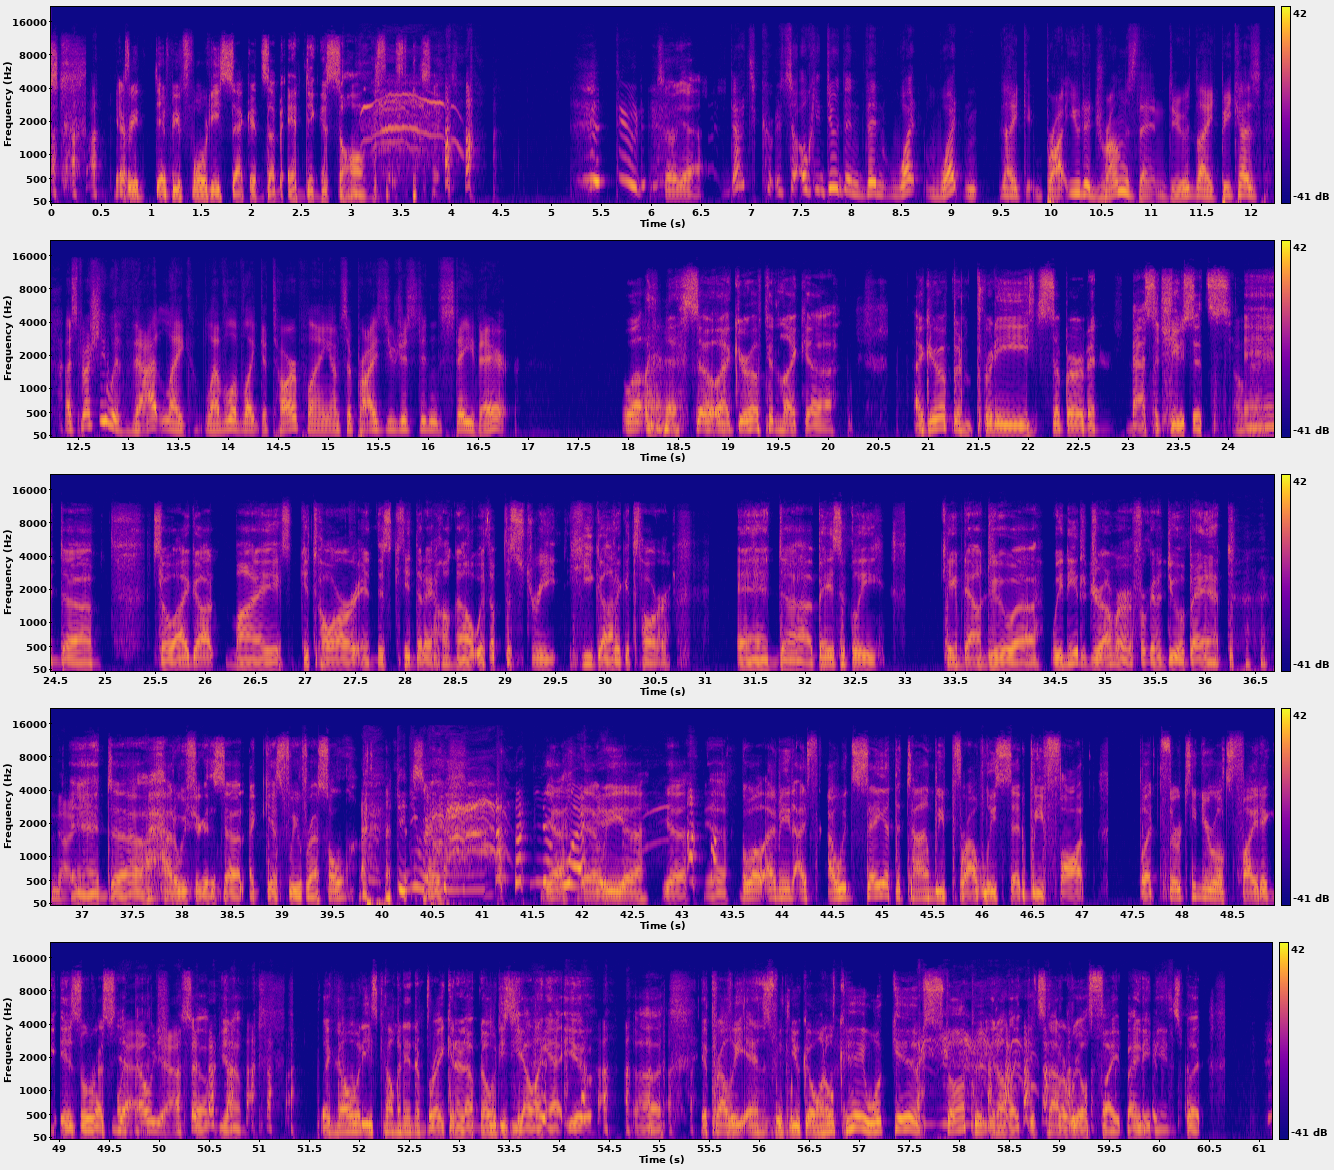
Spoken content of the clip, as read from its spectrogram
Every every 40 seconds, I'm ending a song. Dude, so yeah. that's cr- so okay, dude. Then, then what? What like brought you to drums? Then, dude, like because especially with that like level of like guitar playing, I'm surprised you just didn't stay there. Well, so I grew up in like uh, I grew up in pretty suburban Massachusetts, Okay. and um so I got my guitar, and this kid that I hung out with up the street, he got a guitar, and uh, basically came down to uh, we need a drummer if we're gonna do a band, nice. and uh, how do we figure this out? I guess we wrestle. Did you? so- No yeah, way. yeah, we, uh, yeah, yeah. Well, I mean, I, I would say at the time we probably said we fought, but thirteen-year-olds fighting is a wrestling. Yeah, oh, yeah. So you know, like nobody's coming in and breaking it up. Nobody's yelling at you. Uh, it probably ends with you going, "Okay, what gives? Stop it!" You know, like it's not a real fight by any means, but.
